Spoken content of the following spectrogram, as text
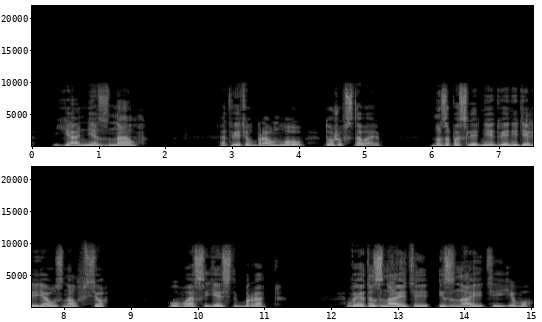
— Я не знал, — ответил Браунлоу, тоже вставая. — Но за последние две недели я узнал все. У вас есть брат. Вы это знаете и знаете его.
